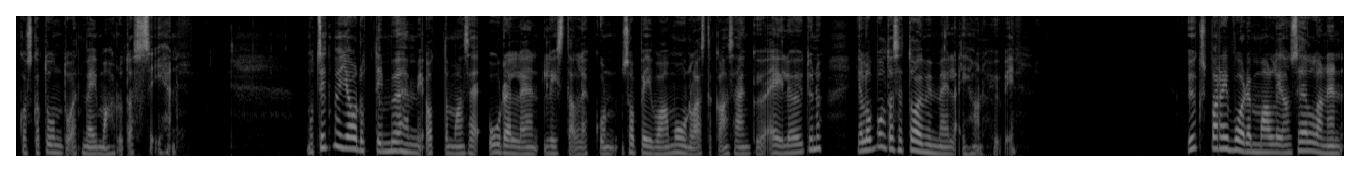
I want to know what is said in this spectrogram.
koska tuntui, että me ei mahduta siihen. Mutta sitten me jouduttiin myöhemmin ottamaan se uudelleen listalle, kun sopivaa muunlaistakaan sänkyä ei löytynyt, ja lopulta se toimi meillä ihan hyvin. Yksi pari vuoden malli on sellainen,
